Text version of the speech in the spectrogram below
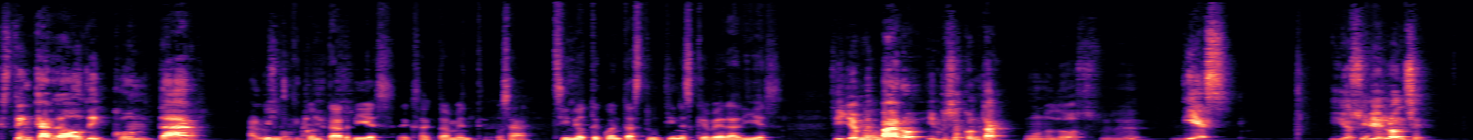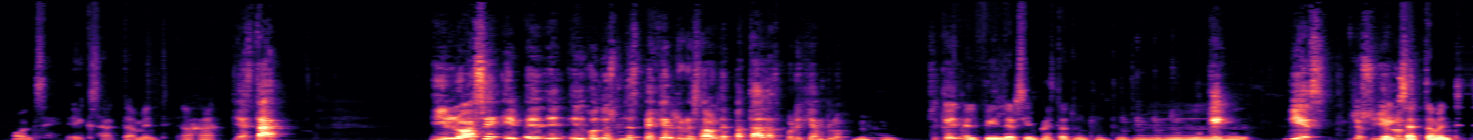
que está encargado de contar a los Tienes que contar 10, exactamente. O sea, si no te cuentas tú, tienes que ver a 10. Si yo me paro y empiezo a contar 1, 2, 10. Y yo soy el 11. 11, exactamente. Ajá. Ya está. Y lo hace eh, eh, eh, cuando es un despeje el regresador de patadas, por ejemplo. El fielder siempre está. Ok, 10. Yo soy el 11.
